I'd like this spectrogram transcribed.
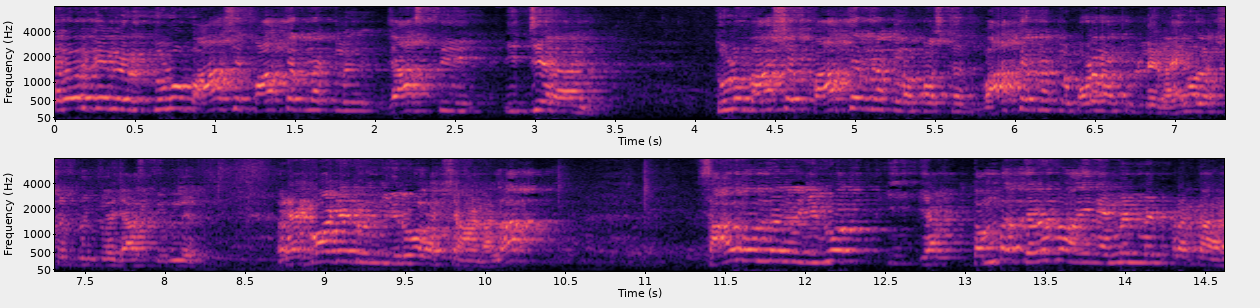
ಕೆಲವರಿಗೆ ತುಳು ಭಾಷೆ ಪಾತ್ರನಕ್ಲು ಜಾಸ್ತಿ ಇಜ್ಜರ ತುಳು ಭಾಷೆ ಪಾತ್ರನಕ್ಲ ಫಸ್ಟ್ ಪಾತ್ರನಕ್ಲು ಬಡ ತುಳ್ಳೇರು ಐವತ್ತು ಲಕ್ಷ ರೂಪಾಯಿ ಜಾಸ್ತಿ ಇರಲಿ ರೆಕಾರ್ಡೆಡ್ ಒಂದು ಇರುವ ಲಕ್ಷ ಹಣಲ್ಲ ಸಾವಿರದ ಒಂಬೈನೂರ ಇವತ್ತು ತೊಂಬತ್ತೆರಡು ಆಯ್ನ ಅಮೆಂಡ್ಮೆಂಟ್ ಪ್ರಕಾರ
